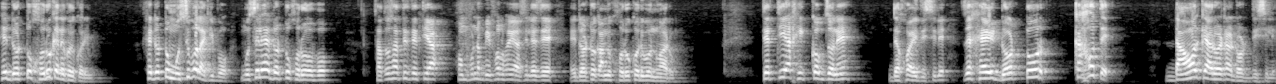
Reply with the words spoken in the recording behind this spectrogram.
সেই ডটটো সৰু কেনেকৈ কৰিম? সেই ডটটো মুচিব লাগিব মুচিলেহে ডটটো সৰু হ'ব। ছাত্ৰ ছাত্ৰী তেতিয়া সম্পূৰ্ণ বিফল হৈ আছিলে যে এই ডটটোক আমি সৰু কৰিব নোৱাৰোঁ। তেতিয়া শিক্ষকজনে দেখুৱাই দিছিলে যে সেই ডটটোৰ কাষতে ডাঙৰকৈ আৰু এটা ডট দিছিলে।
